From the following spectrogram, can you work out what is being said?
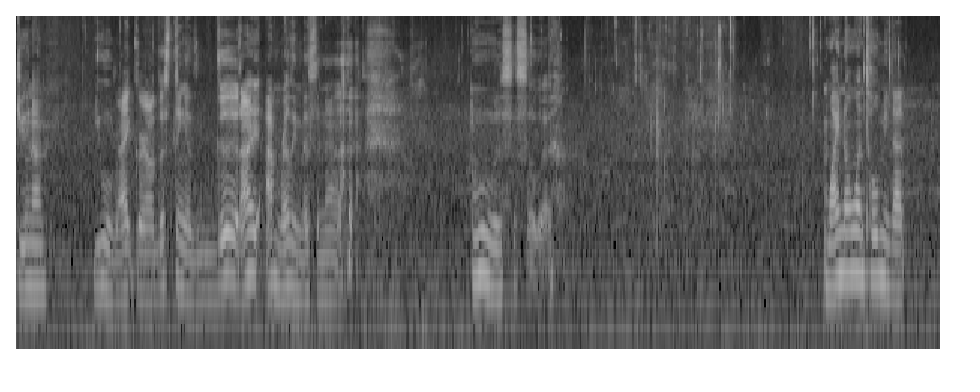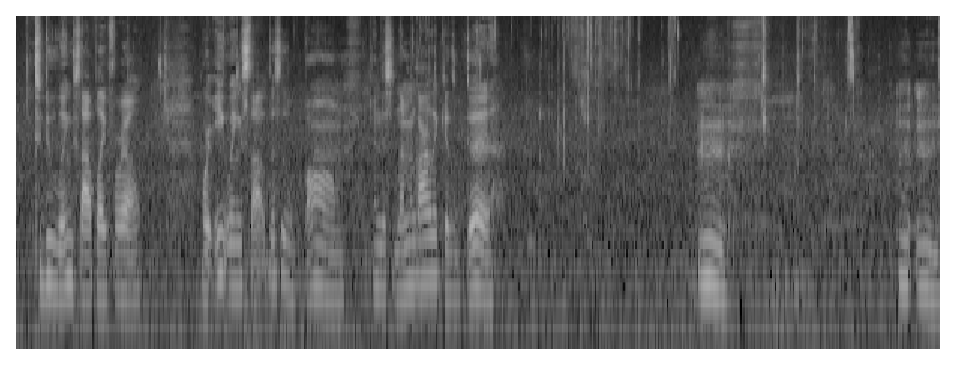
Jyna. You right, girl. This thing is good. I, I'm really missing out. Ooh, this is so good. Why no one told me that to do Wingstop, like for real? Or eat Wingstop. This is bomb. And this lemon garlic is good. Mmm. Mm-mm.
